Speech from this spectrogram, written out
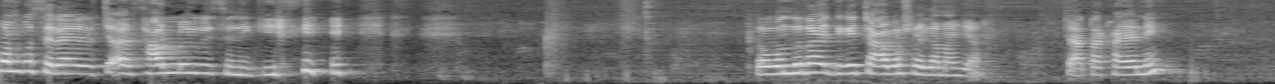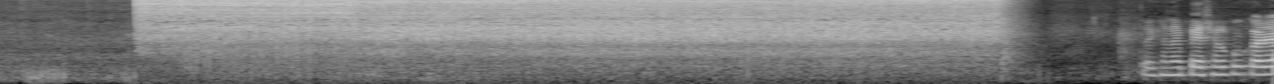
ফোন করছে চাউল লই গেছে নাকি? তো বন্ধুরা, এদিকে চা বসাইলাম আইয়া চাটা খায়া নেই। তো এখানে প্রেশার কুকারে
